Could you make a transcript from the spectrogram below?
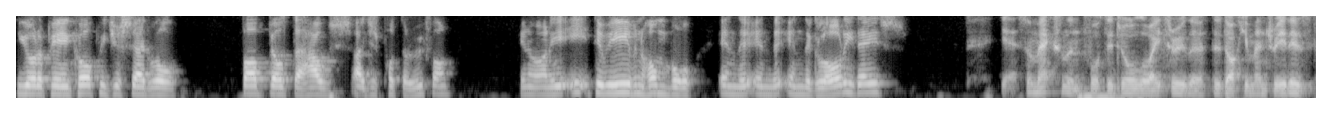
the European Cup, he just said, "Well, Bob built the house. I just put the roof on." You know, and he, he they were even humble in the in the in the glory days. Yeah, some excellent footage all the way through the, the documentary. It is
